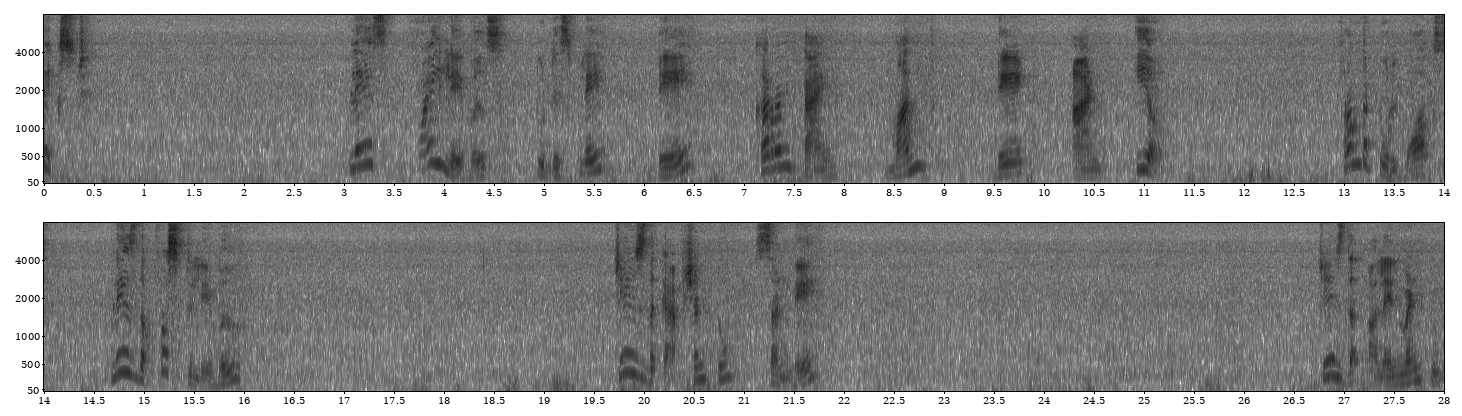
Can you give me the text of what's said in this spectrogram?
fixed. Place 5 labels to display day, current time, month, date and year. From the toolbox, place the first label. Change the caption to Sunday. Change the alignment to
